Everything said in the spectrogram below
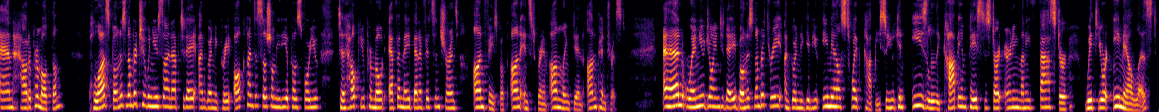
and how to promote them. Plus, bonus number two, when you sign up today, I'm going to create all kinds of social media posts for you to help you promote FMA benefits insurance on Facebook, on Instagram, on LinkedIn, on Pinterest. And when you join today, bonus number three, I'm going to give you email swipe copy so you can easily copy and paste to start earning money faster with your email list.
